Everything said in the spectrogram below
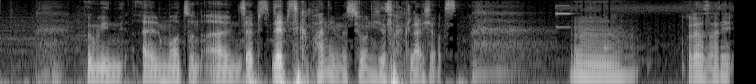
Irgendwie in allen Mods und allen, selbst, selbst die Kampagnenmission hier sah gleich aus. Hm, Oder sah die?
